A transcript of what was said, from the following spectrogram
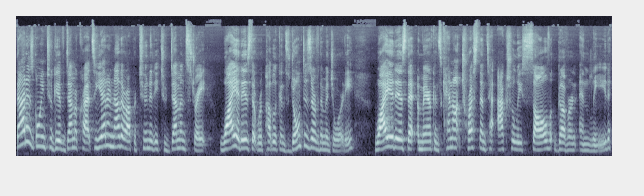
that is going to give Democrats yet another opportunity to demonstrate why it is that Republicans don't deserve the majority, why it is that Americans cannot trust them to actually solve, govern, and lead,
